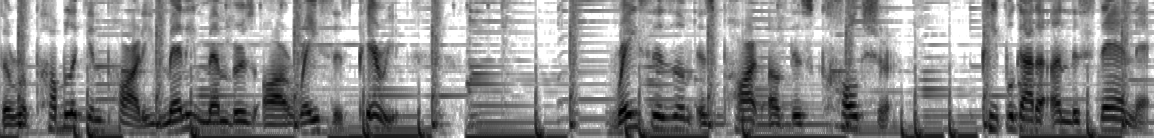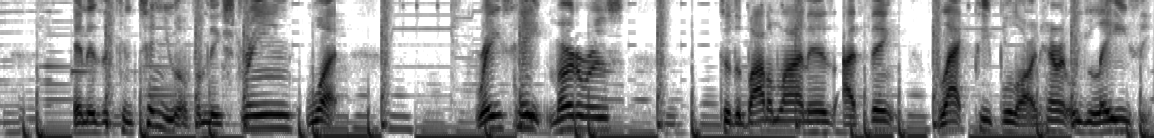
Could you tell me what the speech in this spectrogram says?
The Republican Party, many members are racist, period. Racism is part of this culture. People got to understand that. And there's a continuum from the extreme, what? Race hate, murderers, to the bottom line is I think black people are inherently lazy.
